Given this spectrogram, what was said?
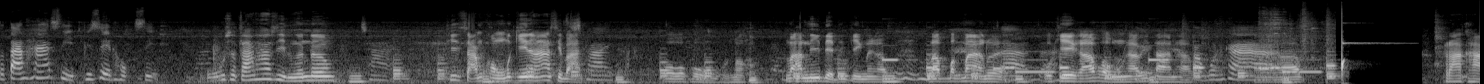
สตาร์ทห้าสิบพิเศษหกสิบโอ้สตาร์ทห้าสิบเงินเดิม ใช่ที่สามของเมื่อกี้นะห้าสิบบาท ใช่ค่ะ โอ้โหเนาะร้านนี้เด็ดจริงๆนะครับ รับมากๆด้วย จ้ะ โอเคครับผมครับพี่ตาลครับ ขอบคุณค่ะครับราคา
